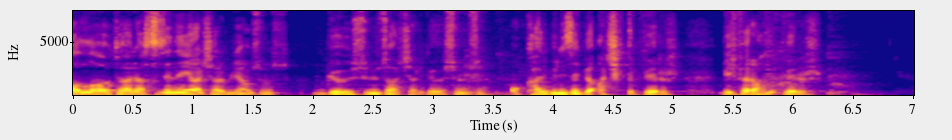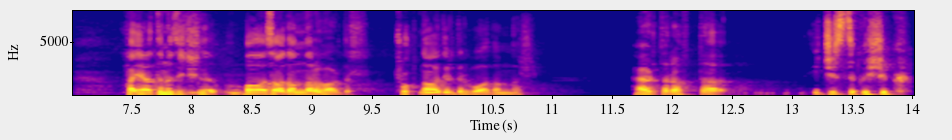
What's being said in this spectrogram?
Allahu Teala size neyi açar biliyor musunuz? Göğsünüzü açar, göğsünüzü. O kalbinize bir açıklık verir, bir ferahlık verir. Hayatınız içinde bazı adamlar vardır. Çok nadirdir bu adamlar. Her tarafta içi sıkışık,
